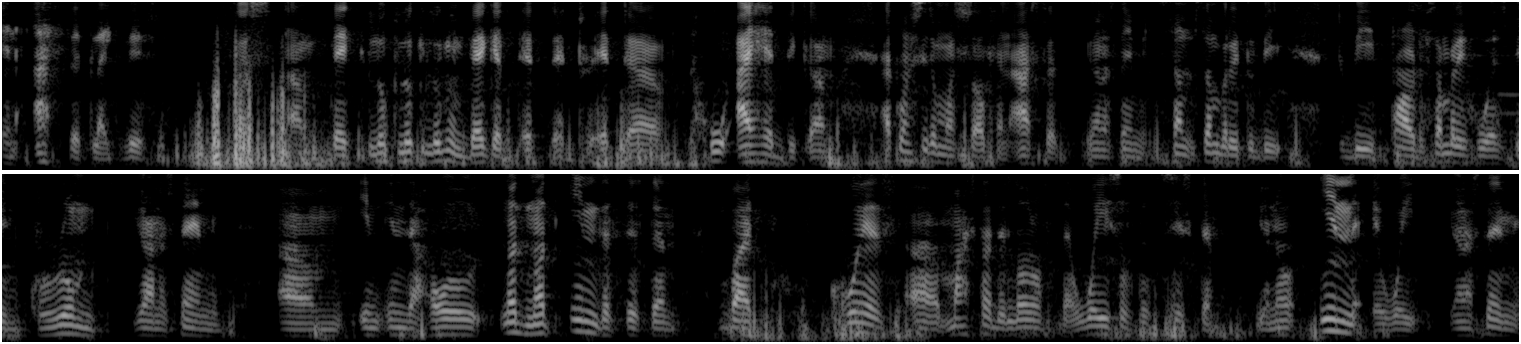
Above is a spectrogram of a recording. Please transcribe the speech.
an asset like this because um back look look looking back at at, at, at uh, who I had become I consider myself an asset you understand me some somebody to be to be proud of somebody who has been groomed you understand me um in in the whole not not in the system but who has uh, mastered a lot of the ways of the system you know in a way you understand me?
